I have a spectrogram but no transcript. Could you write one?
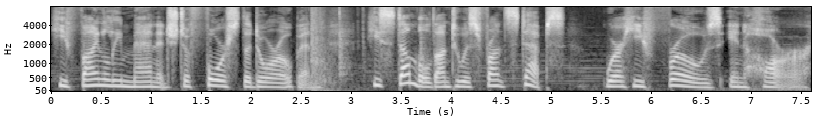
He finally managed to force the door open. He stumbled onto his front steps, where he froze in horror.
